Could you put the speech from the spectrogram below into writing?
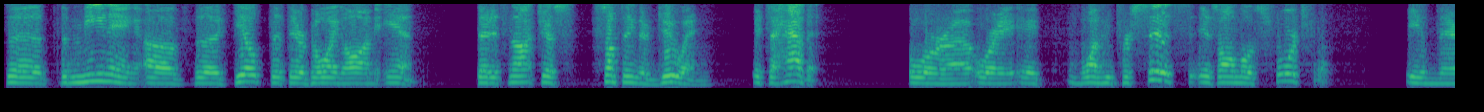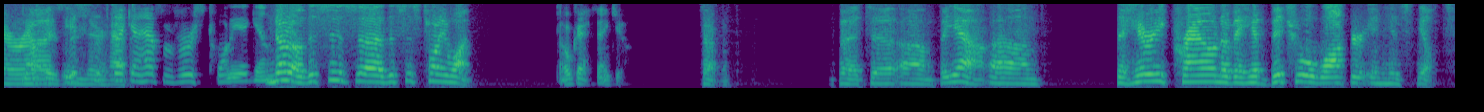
the the meaning of the guilt that they're going on in. That it's not just something they're doing; it's a habit, or uh, or a, a one who persists is almost forceful in their. Now, uh, is this the their second half of verse 20 again? No, no. This is uh, this is twenty one. Okay, thank you. Sorry. But uh, um, but yeah, um, the hairy crown of a habitual walker in his guilt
